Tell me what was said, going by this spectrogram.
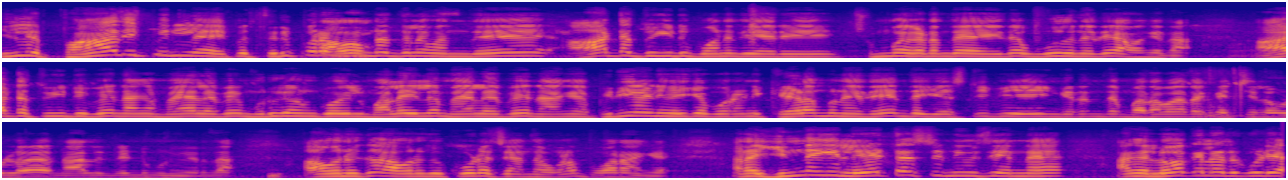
இல்ல பாதிப்பு இல்ல. இப்ப திருப்பரங்குன்றத்துல வந்து ஆட்டை தூக்கிட்டு போனது யாரு? சும்மா கிடந்த இதை ஊதுனதே அவங்கதான் ஆட்டை தூக்கிட்டு போய் நாங்கள் மேலே போய் முருகன் கோயில் மலையில் மேலே போய் நாங்கள் பிரியாணி வைக்க போகிறோன்னு கிளம்புனதே இந்த எஸ்டிபிஐங்கிற இந்த மதவாத கட்சியில் உள்ள நாலு ரெண்டு மூணு பேர் தான். அவனுக்கு அவனுக்கு கூட சேர்ந்தவங்களும் போகிறாங்க ஆனால் இன்னைக்கு லேட்டஸ்ட் நியூஸ் என்ன? அங்கே லோக்கலில் இருக்கக்கூடிய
